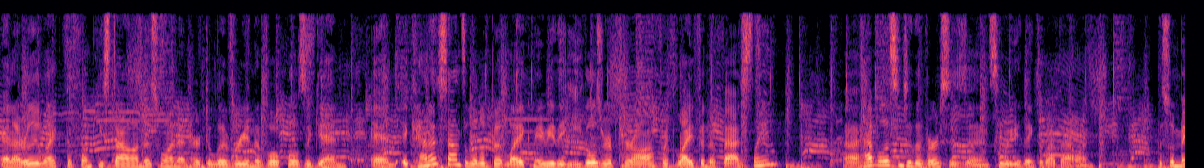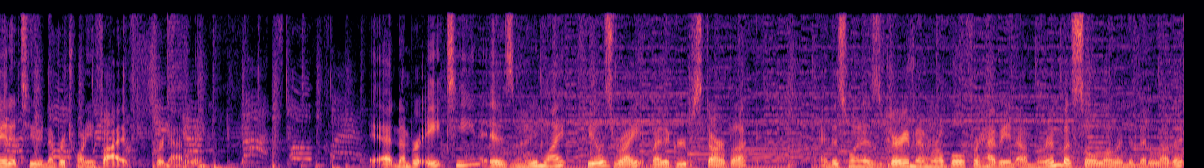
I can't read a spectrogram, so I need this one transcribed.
And I really like the funky style on this one and her delivery in the vocals again. And it kind of sounds a little bit like maybe the Eagles ripped her off with Life in the Fast Lane. Uh, have a listen to the verses and see what you think about that one. This one made it to number 25 for Natalie. At number 18 is Moonlight Feels Right by the group Starbuck and this one is very memorable for having a marimba solo in the middle of it.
